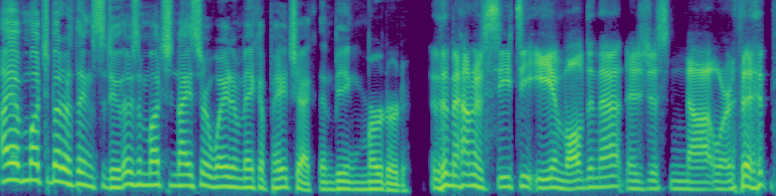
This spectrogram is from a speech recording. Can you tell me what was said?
I have much better things to do. There's a much nicer way to make a paycheck than being murdered. The amount of CTE involved in that is just not worth it.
